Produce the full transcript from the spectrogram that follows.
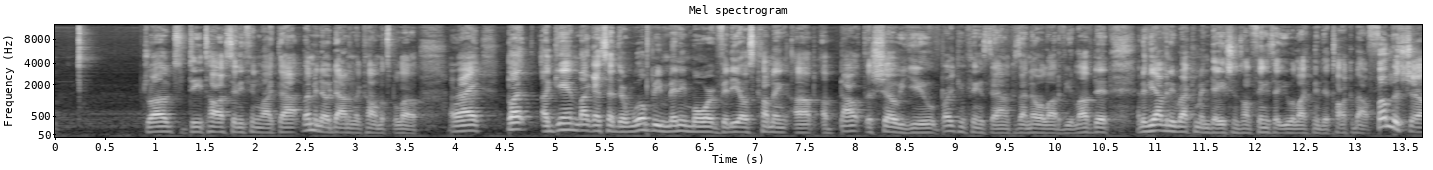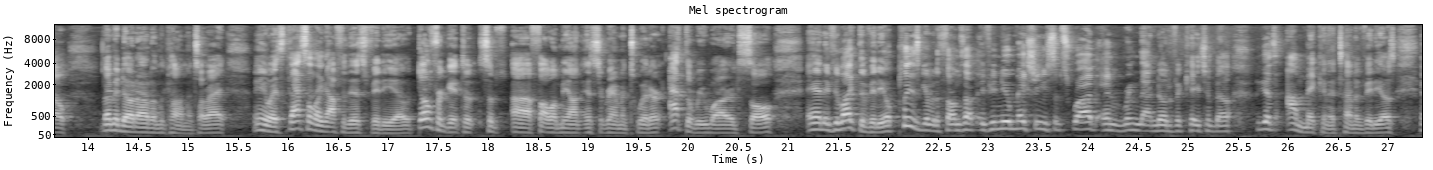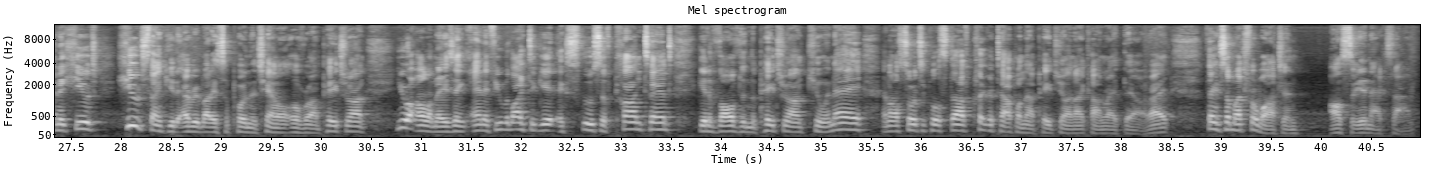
drugs, detox, anything like that, let me know down in the comments below, all right? But again, like I said, there will be many more videos coming up about the show You, breaking things down, because I know a lot of you loved it. And if you have any recommendations on things that you would like me to talk about from the show, let me know down in the comments, all right? Anyways, that's all I got for this video. Don't forget to uh, follow me on Instagram and Twitter, at The Rewired Soul. And if you like the video, please give it a thumbs up. If you're new, make sure you subscribe and ring that notification bell, because I'm making a ton of videos. And a huge, huge thank you to everybody supporting the channel over on Patreon. You are all amazing. And if you would like to get exclusive content, get involved in the Patreon Q&A, and all sorts of cool stuff, click or tap on that Patreon icon right there, all right? Thanks so much for watching. I'll see you next time.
